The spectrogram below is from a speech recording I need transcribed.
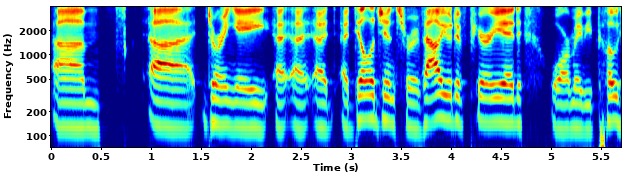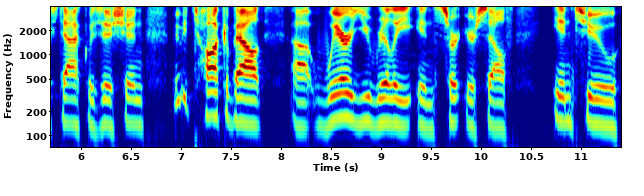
um, uh, during a, a, a, diligence or evaluative period, or maybe post acquisition. Maybe talk about uh, where you really insert yourself into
